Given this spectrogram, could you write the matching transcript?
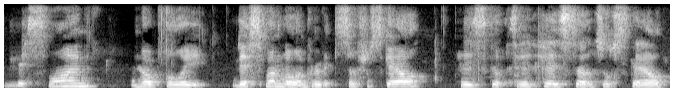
this one, and hopefully this one will improve its social skill. His his social skill,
